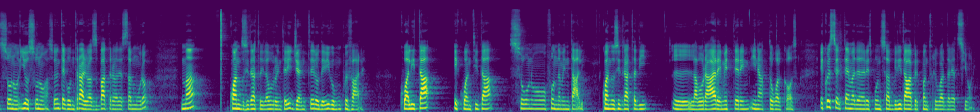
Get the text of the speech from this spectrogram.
Sono, io sono assolutamente contrario a sbattere la testa al muro, ma quando si tratta di lavoro intelligente lo devi comunque fare. Qualità e quantità sono fondamentali quando si tratta di lavorare, mettere in atto qualcosa. E questo è il tema della responsabilità per quanto riguarda le azioni.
